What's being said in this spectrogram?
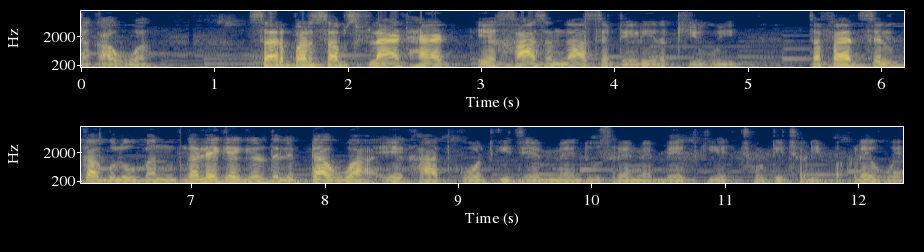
ٹکا ہوا۔ سر پر سبز فلیٹ ہیٹ ایک خاص انداز سے ٹیڑھی رکھی ہوئی، سفید سلک کا گلو بند گلے کے گرد لپٹا ہوا ایک ہاتھ کوٹ کی جیب میں، دوسرے میں بیت کی ایک چھوٹی چھڑی پکڑے ہوئے،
